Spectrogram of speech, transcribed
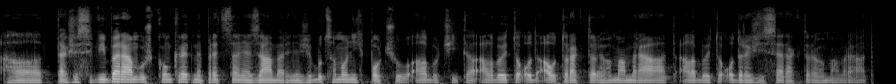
A, takže si vyberám už konkrétne predstavenia zámerne, že buď som o nich počul, alebo čítal, alebo je to od autora, ktorého mám rád, alebo je to od režisera, ktorého mám rád,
